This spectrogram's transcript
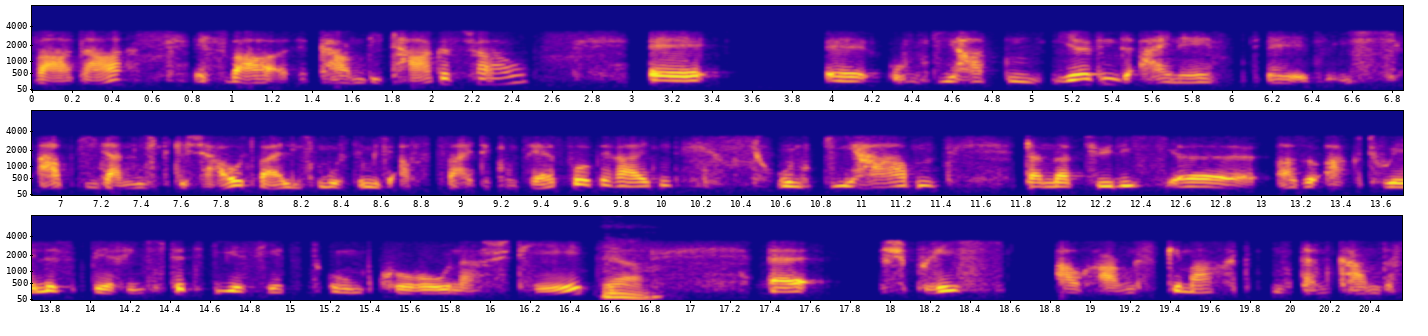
war da. Es war, kam die Tagesschau. Äh, äh, und die hatten irgendeine, äh, ich habe die dann nicht geschaut, weil ich musste mich aufs zweite Konzert vorbereiten. Und die haben dann natürlich äh, also aktuelles berichtet, wie es jetzt um Corona steht. Ja. Sprich, auch Angst gemacht. Dann kam das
